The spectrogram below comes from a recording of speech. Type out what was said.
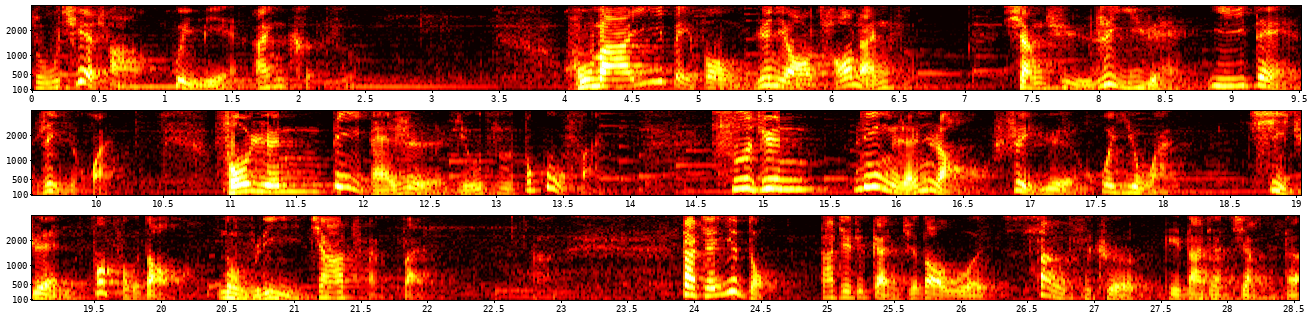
阻且长，会面安可知？胡马依北风，月鸟巢南子。相去日已远，衣带日已还。浮云蔽白日，游子不顾返。思君令人扰，岁月忽已晚。弃卷复佛道，努力加餐饭。啊，大家一懂，大家就感觉到我上次课给大家讲的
